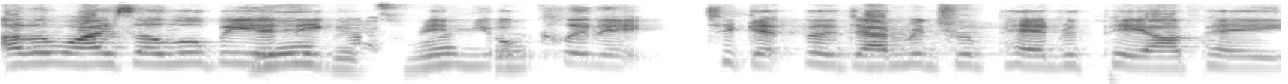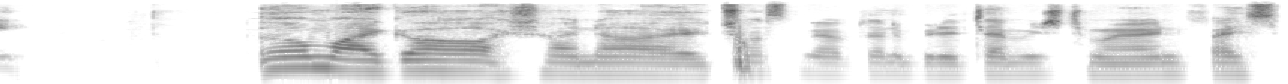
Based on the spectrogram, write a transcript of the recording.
Otherwise, there will be a Yeah, in your it. clinic to get the damage repaired with PRP. Oh my gosh, I know. Trust me, I've done a bit of damage to my own face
